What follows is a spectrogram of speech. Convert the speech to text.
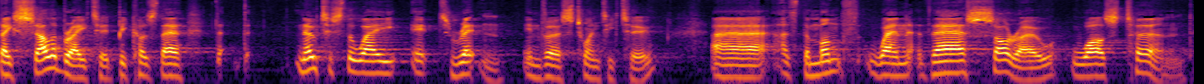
They celebrated because they're. Notice the way it's written in verse 22 uh, as the month when their sorrow was turned.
